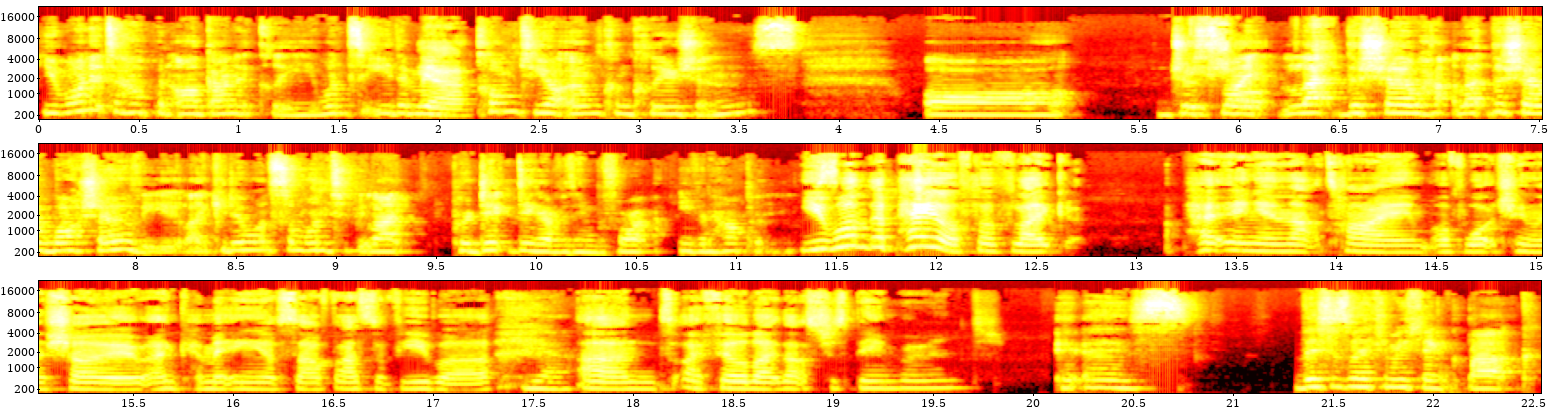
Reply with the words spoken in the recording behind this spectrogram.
you want it to happen organically. You want to either make, Yeah. come to your own conclusions, or just Be like let the show ha- let the show wash over you. Like you don't want someone to be like predicting everything before it even happens. You want the payoff of like putting in that time of watching the show and committing yourself as a viewer, yeah, and I feel like that's just being ruined. it is. This is making me think back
